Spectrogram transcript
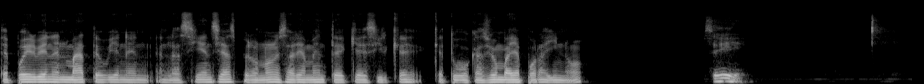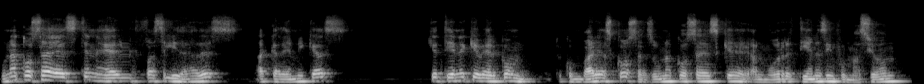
te puede ir bien en mate o bien en, las ciencias, pero no necesariamente quiere decir que, tu vocación vaya por ahí, ¿no? Sí. Una cosa es tener facilidades académicas que tiene que ver con, con varias cosas. Una cosa es que a lo mejor retienes información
